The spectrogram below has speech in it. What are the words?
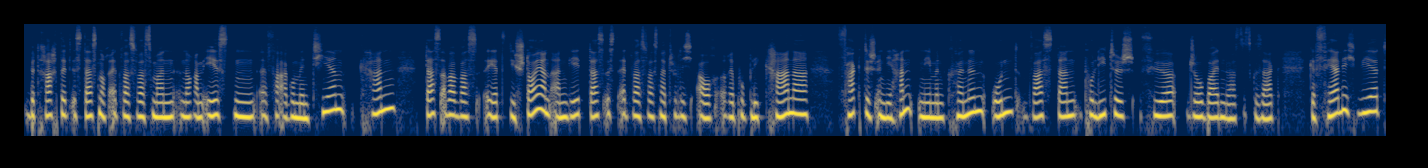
betrachtet, ist das noch etwas, was man noch am ehesten äh, verargumentieren kann. Das aber, was jetzt die Steuern angeht, das ist etwas, was natürlich auch Republikaner faktisch in die Hand nehmen können und was dann politisch für Joe Biden, du hast es gesagt, gefährlich wird.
